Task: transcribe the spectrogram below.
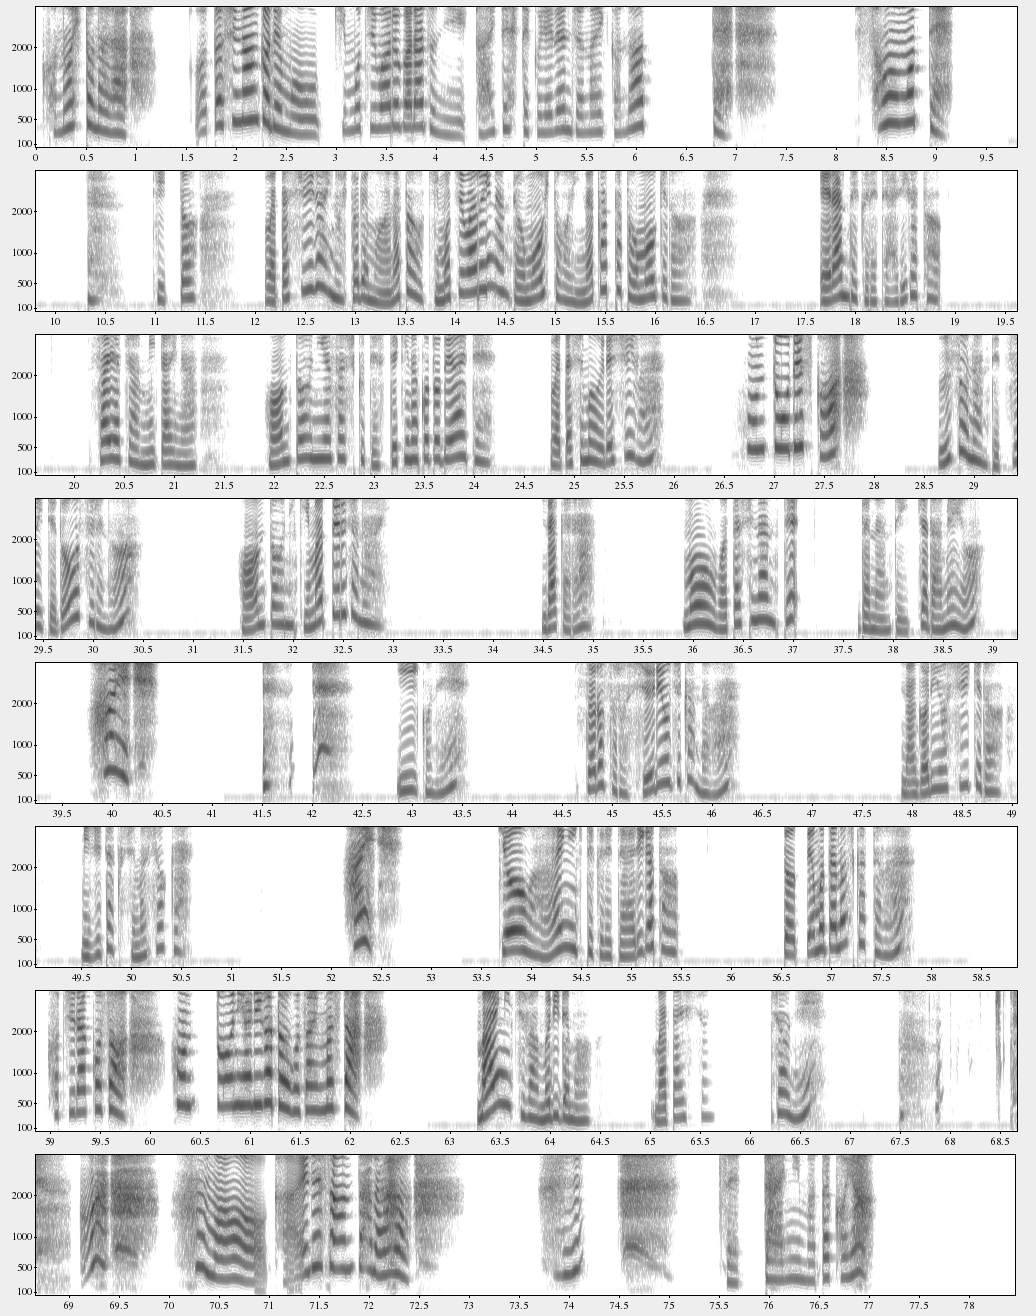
この人なら私なんかでも気持ち悪がらずに相手してくれるんじゃないかなってそう思って。きっと私以外の人でもあなたを気持ち悪いなんて思う人はいなかったと思うけど選んでくれてありがとう。さやちゃんみたいな本当に優しくて素敵な子と出会えて私も嬉しいわ。本当ですか？嘘なんてついてどうするの？本当に決まってるじゃない。だからもう私なんてだなんて言っちゃダメよ。はい。いい子ね。そろそろ終了時間だわ。名残惜しいけど身支度しましょうかはい。今日は会いに来てくれてありがとう。とっても楽しかったわ。こちらこそ本当にありがとうございました。毎日は無理でもまた一緒にしょうね。もう楓さんたら。絶対にまた来よう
